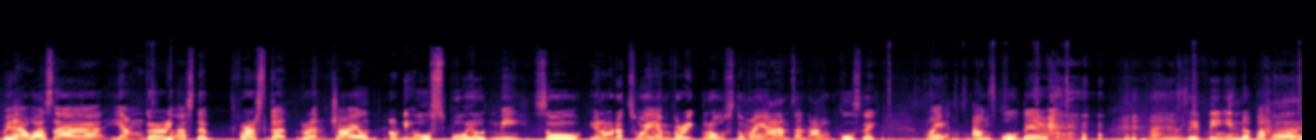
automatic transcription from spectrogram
When I was uh, younger as the first gra- grandchild they all spoiled me. So you know that's why I'm very close to my aunts and uncles. Like my uncle there sitting in the back. Hi.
